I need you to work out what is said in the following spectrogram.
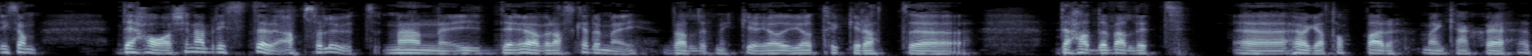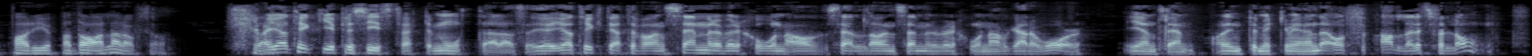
liksom, det har sina brister, absolut. Men det överraskade mig väldigt mycket. Jag, jag tycker att eh, det hade väldigt eh, höga toppar, men kanske ett par djupa dalar också. Ja, jag tycker ju precis tvärt emot där alltså. jag, jag tyckte att det var en sämre version av Zelda och en sämre version av God of War. Egentligen. Och inte mycket mer än det. Och alldeles för långt.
